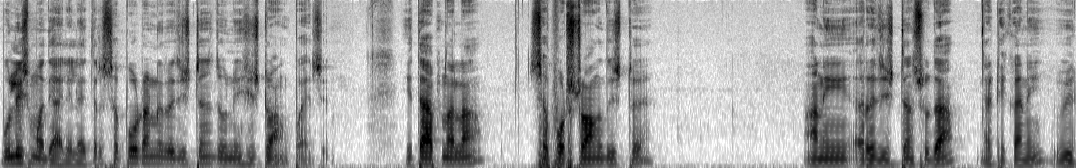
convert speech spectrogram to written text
बुलिशमध्ये आलेलं आहे. तर सपोर्ट आणि रेजिस्टन्स दोन्हीही स्ट्रॉंग पाहिजे. इथं आपणाला सपोर्ट स्ट्रॉंग दिसतो आहे आणि रेजिस्टन्ससुद्धा या ठिकाणी वीक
